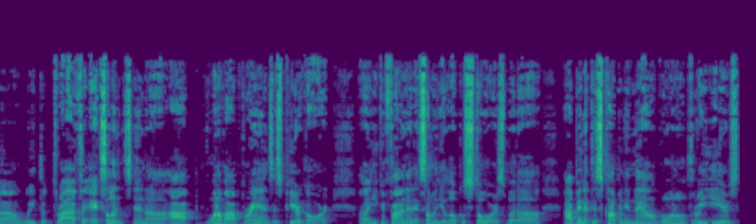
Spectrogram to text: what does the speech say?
uh, we th- thrive for excellence, and uh, our, one of our brands is Pure Guard. Uh, you can find that at some of your local stores. But uh, I've been at this company now going on three years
